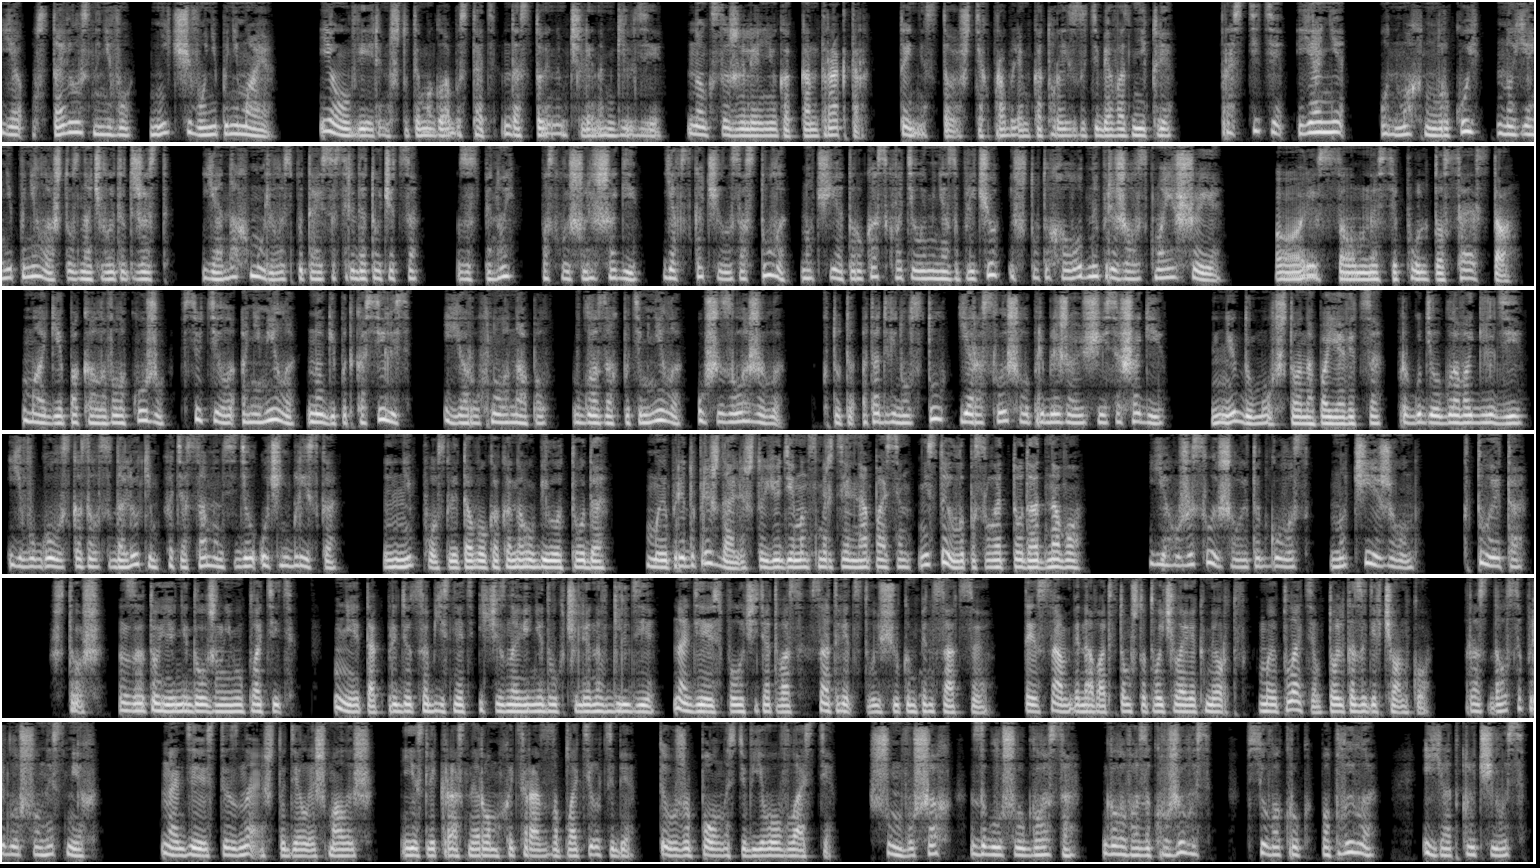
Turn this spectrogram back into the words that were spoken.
Я уставилась на него, ничего не понимая. Я уверен, что ты могла бы стать достойным членом гильдии. Но, к сожалению, как контрактор, ты не стоишь тех проблем, которые из-за тебя возникли. Простите, я не... Он махнул рукой, но я не поняла, что значил этот жест. Я нахмурилась, пытаясь сосредоточиться. За спиной послышались шаги. Я вскочила со стула, но чья-то рука схватила меня за плечо, и что-то холодное прижалось к моей шее. «Орис сомна сепульто сесто». Магия покалывала кожу, все тело онемело, ноги подкосились, и я рухнула на пол. В глазах потемнело, уши заложило. Кто-то отодвинул стул, я расслышала приближающиеся шаги. «Не думал, что она появится», — прогудел глава гильдии. Его голос казался далеким, хотя сам он сидел очень близко. «Не после того, как она убила Тода». «Мы предупреждали, что ее демон смертельно опасен. Не стоило посылать Тода одного». Я уже слышал этот голос, но чей же он? Кто это? Что ж, зато я не должен ему платить. Мне и так придется объяснять исчезновение двух членов гильдии. Надеюсь получить от вас соответствующую компенсацию. Ты сам виноват в том, что твой человек мертв. Мы платим только за девчонку. Раздался приглушенный смех. Надеюсь, ты знаешь, что делаешь, малыш. Если Красный Ром хоть раз заплатил тебе, ты уже полностью в его власти. Шум в ушах заглушил голоса. Голова закружилась, все вокруг поплыло, и я отключилась.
